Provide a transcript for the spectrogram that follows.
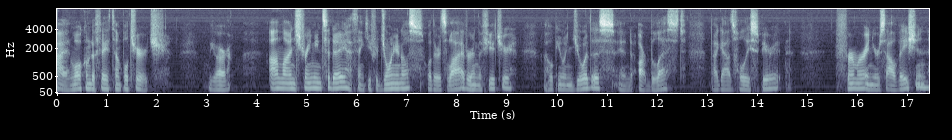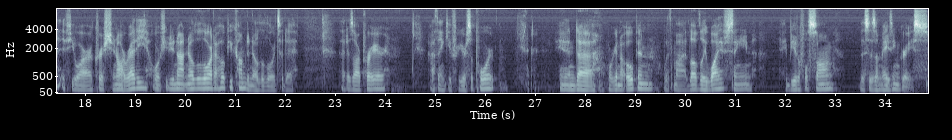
Hi, and welcome to Faith Temple Church. We are online streaming today. I thank you for joining us, whether it's live or in the future. I hope you enjoy this and are blessed by God's Holy Spirit. Firmer in your salvation if you are a Christian already, or if you do not know the Lord, I hope you come to know the Lord today. That is our prayer. I thank you for your support. And uh, we're going to open with my lovely wife singing a beautiful song. This is Amazing Grace.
